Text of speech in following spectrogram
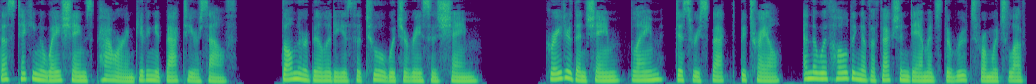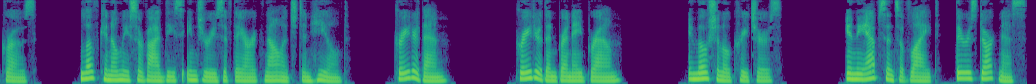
thus taking away shame's power and giving it back to yourself. Vulnerability is the tool which erases shame. Greater than shame, blame, disrespect, betrayal, and the withholding of affection damage the roots from which love grows. Love can only survive these injuries if they are acknowledged and healed. Greater than. Greater than Brene Brown. Emotional creatures. In the absence of light, there is darkness.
